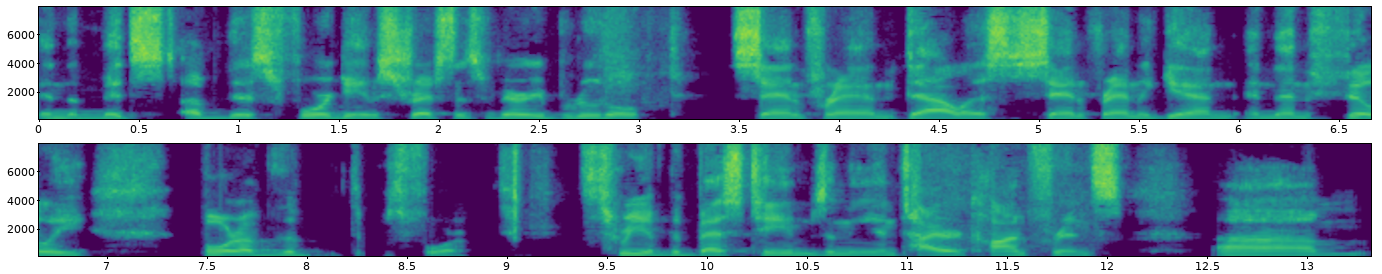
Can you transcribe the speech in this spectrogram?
in the midst of this four game stretch that's very brutal. San Fran, Dallas, San Fran again, and then Philly. Four of the four, three of the best teams in the entire conference. Um,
